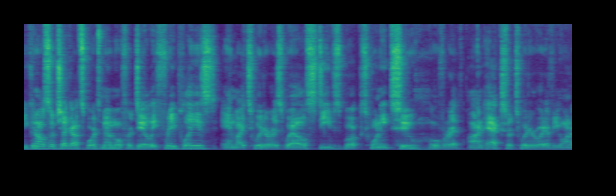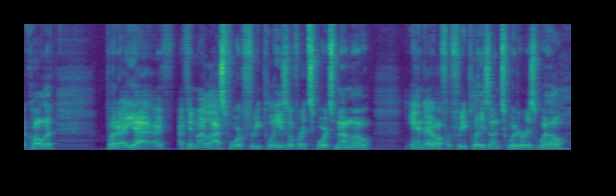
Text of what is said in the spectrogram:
You can also check out Sports Memo for daily free plays and my Twitter as well, Steve's Book 22 over at on X or Twitter, whatever you want to call it. But uh, yeah, I've, I've hit my last four free plays over at Sports Memo, and I offer free plays on Twitter as well.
